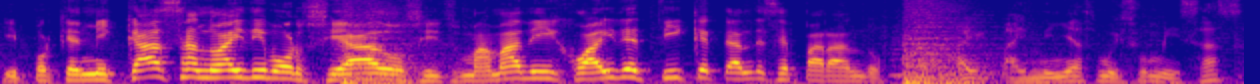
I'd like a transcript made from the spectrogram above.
Y porque en mi casa no hay divorciados y su mamá dijo, hay de ti que te andes separando. Hay, hay niñas muy sumisas,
